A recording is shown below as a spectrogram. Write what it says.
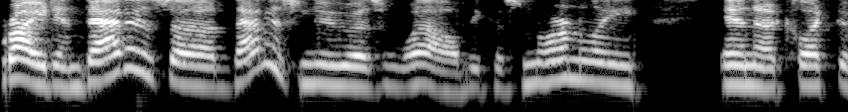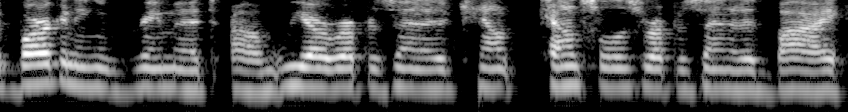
Right, and that is uh, that is new as well because normally in a collective bargaining agreement um, we are represented. Count, council is represented by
